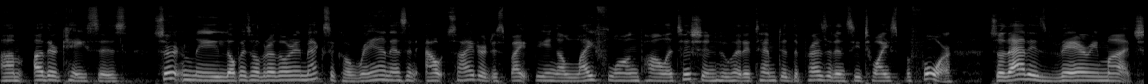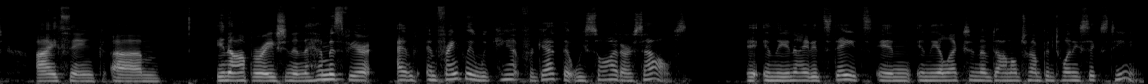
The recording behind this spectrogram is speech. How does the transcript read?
um, other cases, certainly Lopez Obrador in Mexico ran as an outsider despite being a lifelong politician who had attempted the presidency twice before. So that is very much, I think, um, in operation in the hemisphere. And, and frankly, we can't forget that we saw it ourselves. in the United States in, in the election of Donald Trump in 2016.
